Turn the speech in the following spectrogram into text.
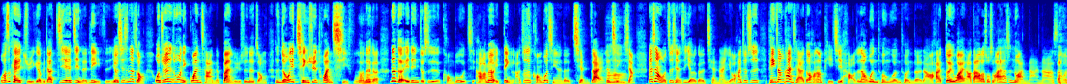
我是可以举一个比较接近的例子，尤其是那种我觉得，如果你观察你的伴侣是那种很容易情绪突然起伏的那个，那个一定就是恐怖情。好了，没有一定啦，就是恐怖情人的潜在的倾向。那像我之前是有一个前男友，他就是平常看起来都好像脾气好，就这样温吞温吞的，然后还对外，然后大家都说什么，哎，他是暖男啊什么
